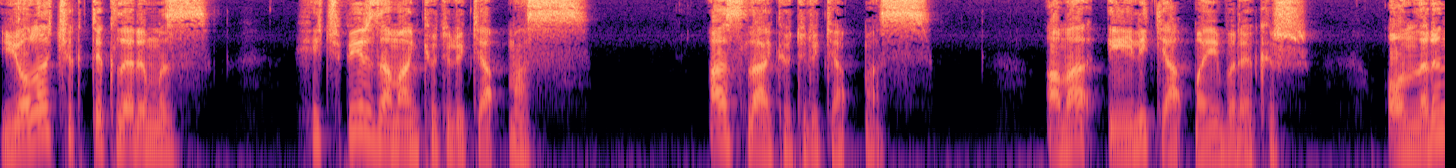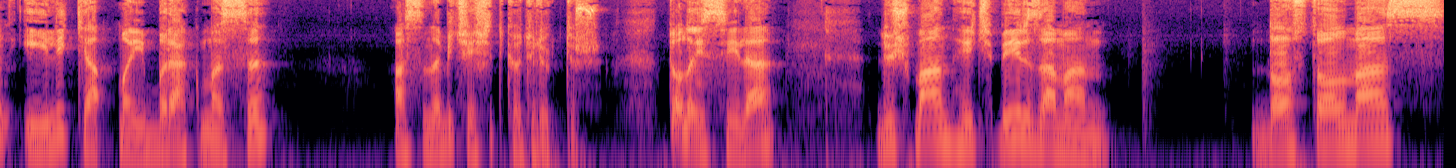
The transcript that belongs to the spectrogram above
Yola çıktıklarımız hiçbir zaman kötülük yapmaz. Asla kötülük yapmaz. Ama iyilik yapmayı bırakır. Onların iyilik yapmayı bırakması aslında bir çeşit kötülüktür. Dolayısıyla düşman hiçbir zaman dost olmaz,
